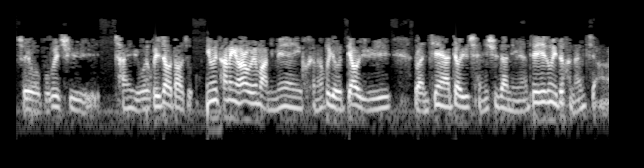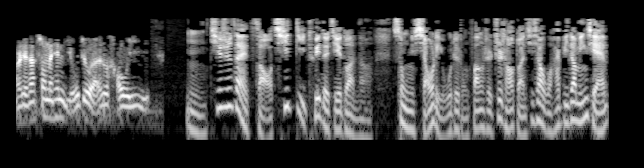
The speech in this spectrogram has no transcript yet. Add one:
所以我不会去参与，我会绕道走，因为他那个二维码里面可能会有钓鱼软件啊、钓鱼程序在里面，这些东西都很难讲，而且他送那些礼物对我来说毫无意义。嗯，其实，在早期地推的阶段呢，送小礼物这种方式，至少短期效果还比较明显。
